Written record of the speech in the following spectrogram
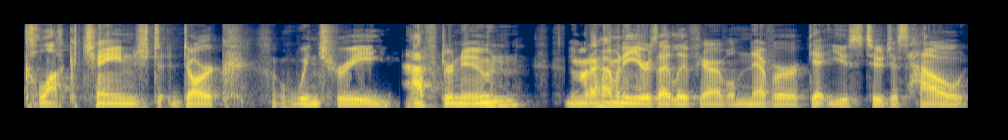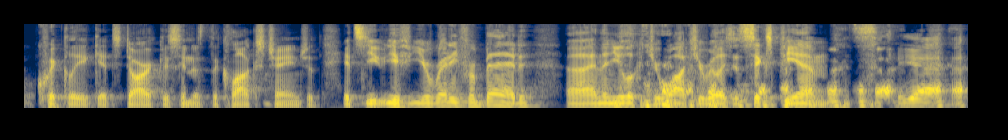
clock changed, dark, wintry afternoon. No matter how many years I live here, I will never get used to just how quickly it gets dark as soon as the clocks change. It's you, you're ready for bed, uh, and then you look at your watch, you realize it's 6 p.m. It's, yeah,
